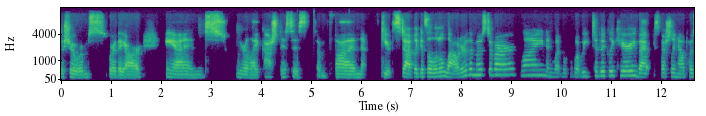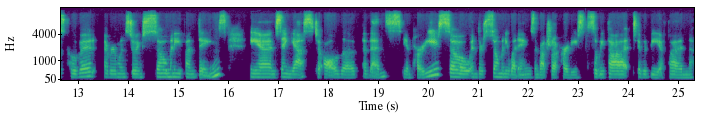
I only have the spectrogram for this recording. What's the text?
the showrooms where they are. And we were like, gosh, this is some fun, cute stuff. Like it's a little louder than most of our line and what what we typically carry, but especially now post COVID, everyone's doing so many fun things and saying yes to all the events and parties. So, and there's so many weddings and bachelorette parties. So, we thought it would be a fun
